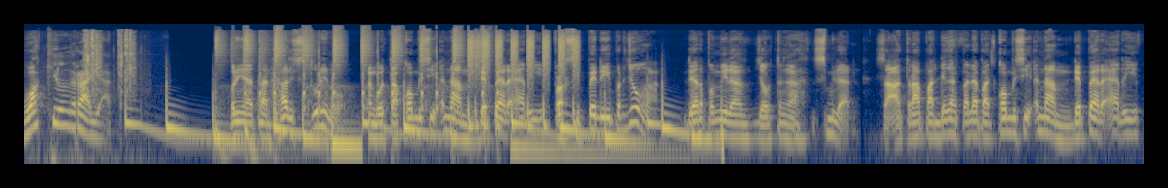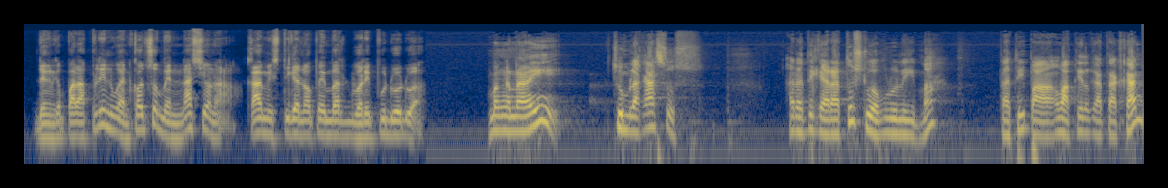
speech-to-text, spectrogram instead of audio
Wakil Rakyat Pernyataan Haris Turino, anggota Komisi 6 DPR RI, fraksi PDI Perjuangan, daerah pemilihan Jawa Tengah 9, saat rapat dengan pendapat Komisi 6 DPR RI dengan Kepala Pelindungan Konsumen Nasional, Kamis 3 November 2022. mengenai jumlah kasus. Ada 325, tadi Pak Wakil katakan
